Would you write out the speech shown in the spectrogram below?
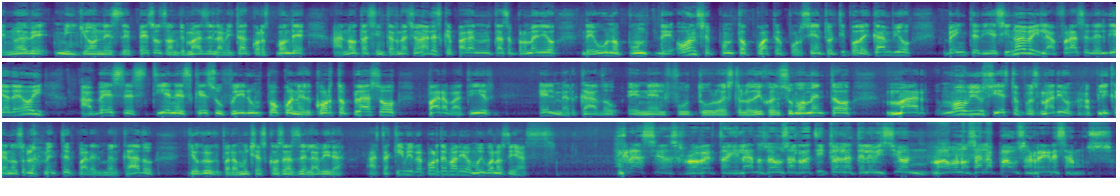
millones de pesos, donde más de la mitad corresponde a notas internacionales que pagan una tasa promedio de 1 de 11.4%. El tipo de cambio 2019 y la frase del día de hoy, a veces tienes que sufrir un poco en el corto plazo para batir el mercado en el futuro. Esto lo dijo en su momento Mar Mobius y esto pues Mario aplica no solamente para el mercado, yo creo que para muchas cosas de la vida. Hasta aquí mi reporte Mario, muy buenos días. Gracias, Roberto Aguilar. Nos vemos al ratito en la televisión. Vámonos a la pausa, regresamos.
